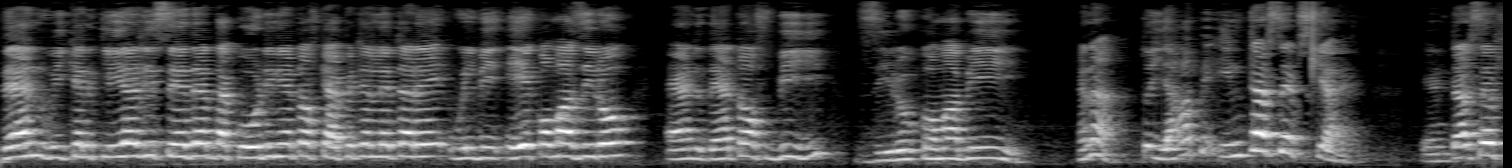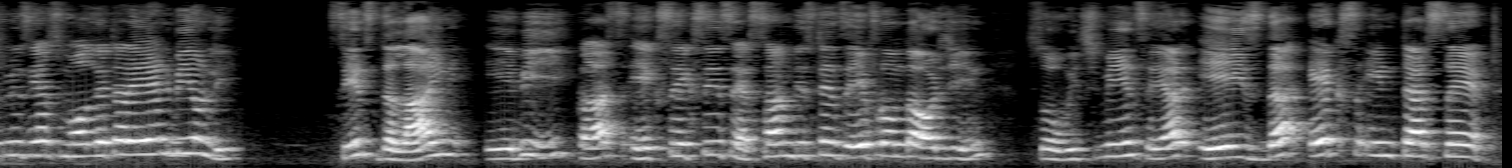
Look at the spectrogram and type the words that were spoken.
then we can clearly say that the coordinate of capital letter A will be A comma 0 and that of B 0 comma B है ना तो यहाँ पे intercepts क्या है intercepts means here small letter A and B only since the line AB cuts x axis at some distance A from the origin so which means here A is the x intercept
